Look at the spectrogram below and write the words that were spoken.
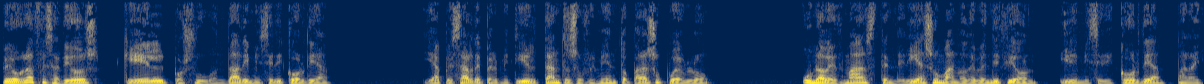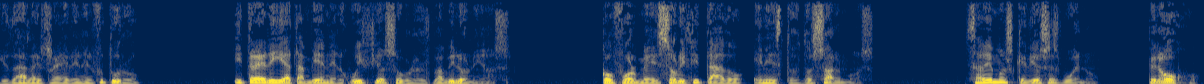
Pero gracias a Dios que Él, por su bondad y misericordia, y a pesar de permitir tanto sufrimiento para su pueblo, una vez más tendería su mano de bendición y de misericordia para ayudar a Israel en el futuro, y traería también el juicio sobre los babilonios, conforme es solicitado en estos dos salmos. Sabemos que Dios es bueno, pero ojo,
